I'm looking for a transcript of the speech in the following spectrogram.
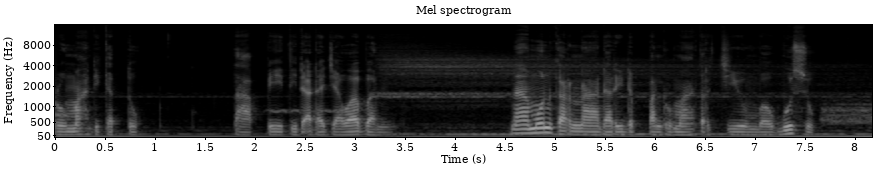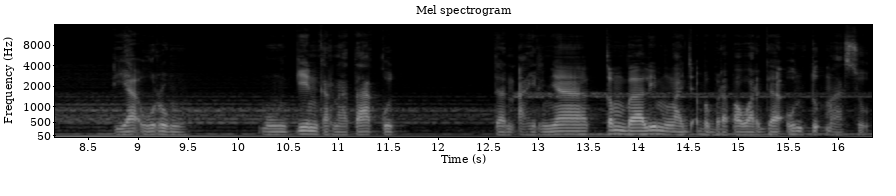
Rumah diketuk, tapi tidak ada jawaban. Namun, karena dari depan rumah tercium bau busuk, dia urung. Mungkin karena takut dan akhirnya kembali mengajak beberapa warga untuk masuk.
